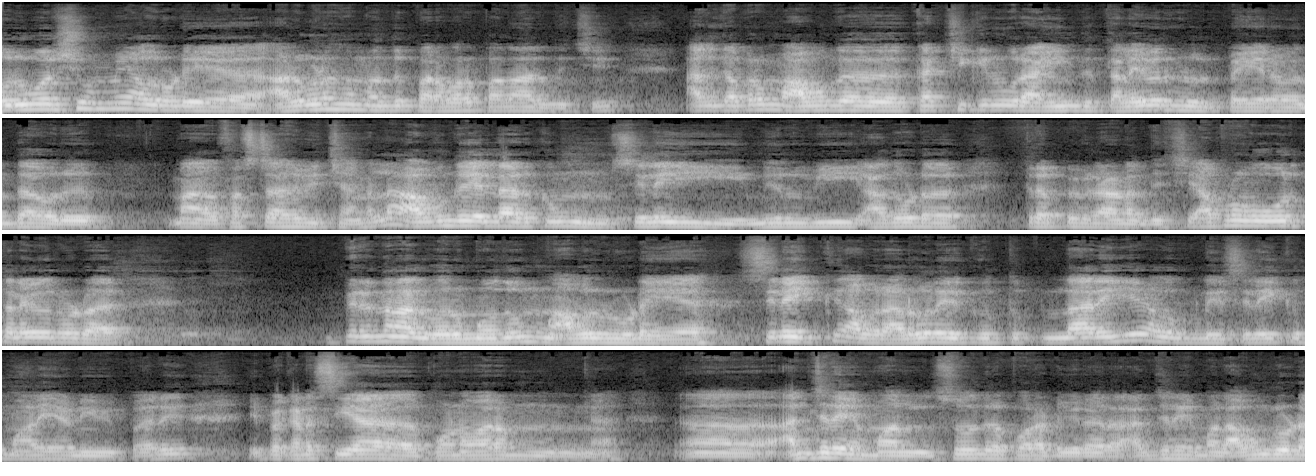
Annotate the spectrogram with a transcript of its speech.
ஒரு வருஷமுமே அவருடைய அலுவலகம் வந்து பரபரப்பாக தான் இருந்துச்சு. அதுக்கப்புறம் அவங்க கட்சிக்குன்னு ஒரு ஐந்து தலைவர்கள் பெயரை வந்து அவர் ஃபஸ்ட்டு அறிவிச்சாங்கல்ல அவங்க எல்லாருக்கும் சிலை நிறுவி அதோட திறப்பு விழா நடந்துச்சு. அப்புறம் ஒவ்வொரு தலைவரோட பிறந்தநாள் வரும்போதும் அவர்களுடைய சிலைக்கு அவர் அலுவலகத்துக்குள்ளாரையே அவர்களுடைய சிலைக்கு மாலை அணிவிப்பார். இப்போ கடைசியாக போன வாரம் அஞ்சலை அம்மாள் சுதந்திர போராட்ட வீரர் அஞ்சலை அம்மாள் அவங்களோட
